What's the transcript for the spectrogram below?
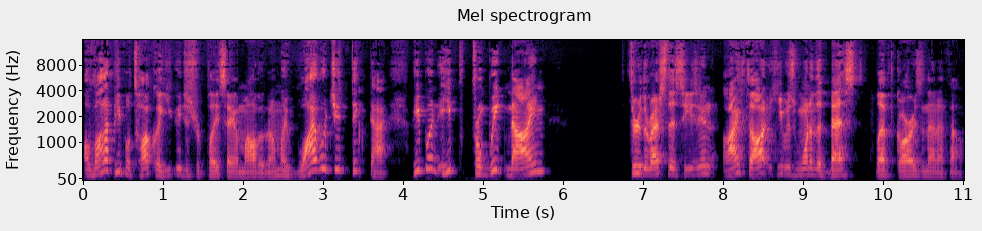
a lot of people talk like you could just replace Seumalo, and I'm like, why would you think that? He went he from week nine through the rest of the season. I thought he was one of the best left guards in the NFL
